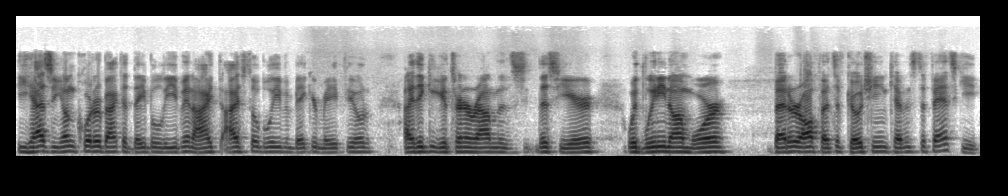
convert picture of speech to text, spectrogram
He has a young quarterback that they believe in. I, I still believe in Baker Mayfield. I think he can turn around this this year with leaning on more better offensive coaching. Kevin Stefanski.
